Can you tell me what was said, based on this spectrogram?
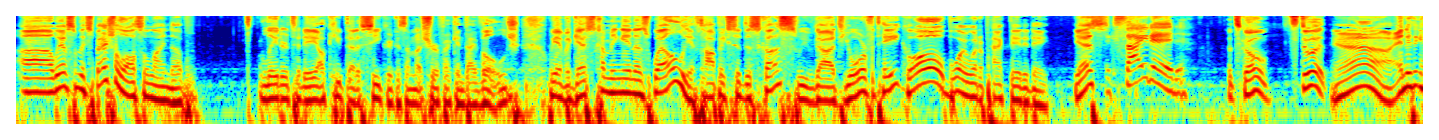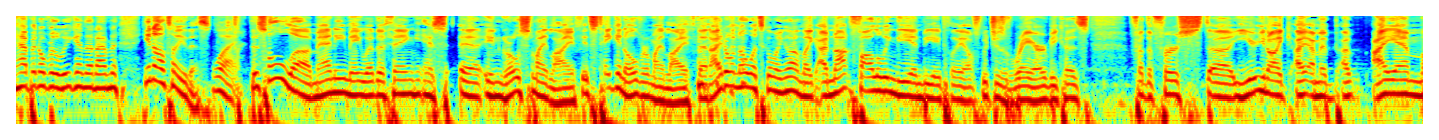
Uh, we have something special also lined up later today. I'll keep that a secret because I'm not sure if I can divulge. We have a guest coming in as well. We have topics to discuss. We've got your take. Oh boy, what a packed day today. Yes. Excited. Let's go. Let's do it. Yeah. Anything happened over the weekend that I'm, you know, I'll tell you this. What? This whole uh, Manny Mayweather thing has uh, engrossed my life. It's taken over my life that I don't know what's going on. Like, I'm not following the NBA playoffs, which is rare because for the first uh, year, you know, like I, I'm a, I, I am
